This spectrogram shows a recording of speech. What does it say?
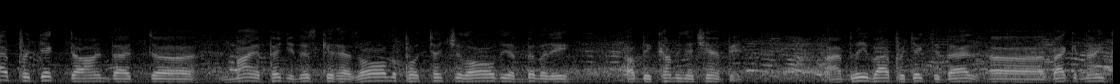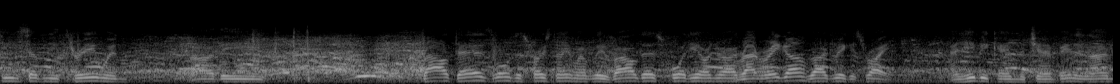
I predict, Don, that, uh, in my opinion, this kid has all the potential, all the ability of becoming a champion. I believe I predicted that uh, back in 1973 when uh, the Valdez, what was his first name? I believe Valdez fought here on our Rodrigo? Rodriguez, right. And he became the champion, and I'm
